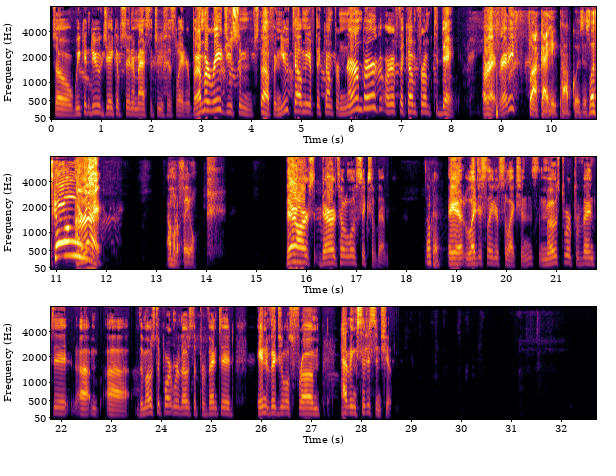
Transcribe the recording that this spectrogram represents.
So we can do Jacobson in Massachusetts later. But I'm going to read you some stuff, and you tell me if they come from Nuremberg or if they come from today. All right, ready? Fuck, I hate pop quizzes. Let's go. All right. I'm gonna fail. There are there are a total of six of them. Okay. Uh, legislative selections. The most were prevented. Uh, uh, the most important were those that prevented individuals from having citizenship.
